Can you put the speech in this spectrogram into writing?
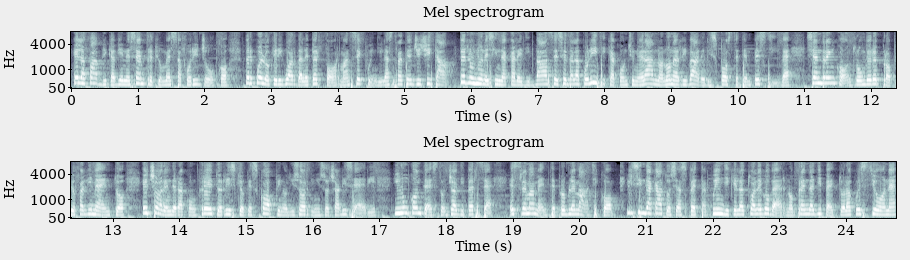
e la fabbrica viene sempre più messa fuori gioco per quello che riguarda le performance e quindi la strategicità. Per l'unione sindacale di base, se dalla politica continueranno a non arrivare risposte tempestive, si andrà incontro a un vero e proprio fallimento e ciò renderà concreto il rischio che scoppino disordini sociali seri in un contesto già di per sé estremamente problematico. Il sindacato si aspetta quindi che l'attuale governo prenda di petto la questione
